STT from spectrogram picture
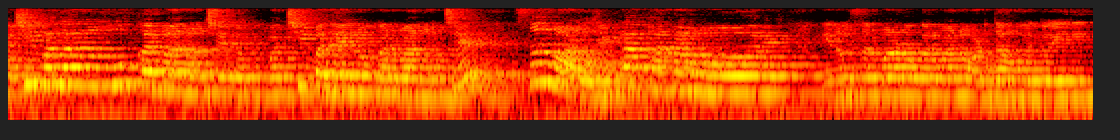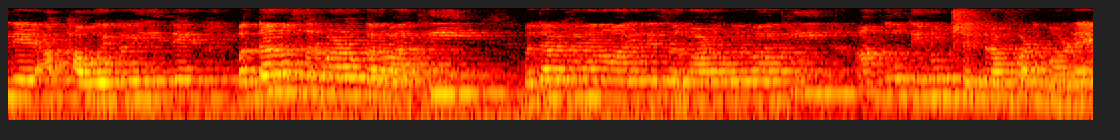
પછી બધાનો શું કરવાનો છે? તો કે પછી બધાયનો કરવાનો છે સરવાળો. જેટલા ખાના હોય, એનો સરવાળો કરવાનો અડધા હોય તો એ રીતે, આખા હોય તો એ રીતે. બધાનો સરવાળો કરવાથી, બધા ખાનાનો આ રીતે સરવાળો કરવાથી આકૃતિનું ક્ષેત્રફળ મળે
